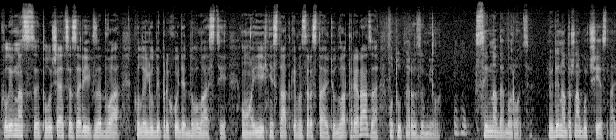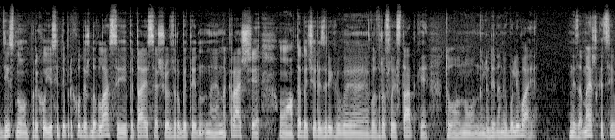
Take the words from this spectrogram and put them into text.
Коли в нас виходить за рік, за два, коли люди приходять до власті, о, і їхні статки возростають у 2-3 рази, отут не розуміло. З цим треба боротися. Людина повинна бути чесна. Дійсно, якщо ти приходиш до власті і питаєшся щось зробити на краще, а в тебе через рік ви- возросли статки, то ну, людина не вболіває. Ні за мешканців,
